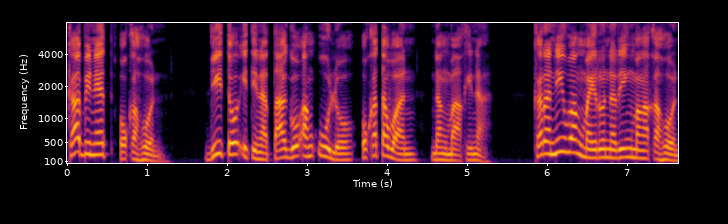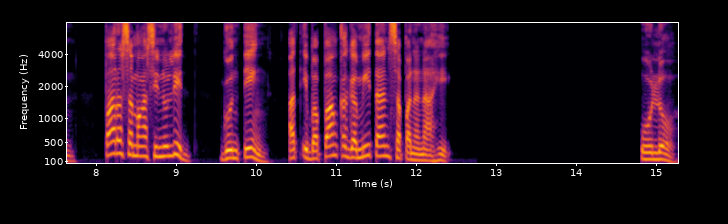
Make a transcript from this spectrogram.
Cabinet o kahon. Dito itinatago ang ulo o katawan ng makina. Karaniwang mayroon na ring mga kahon para sa mga sinulid, gunting at iba pang kagamitan sa pananahi. Ulo.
